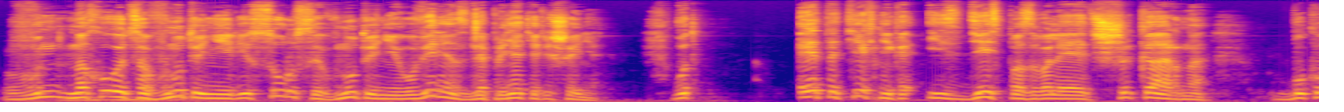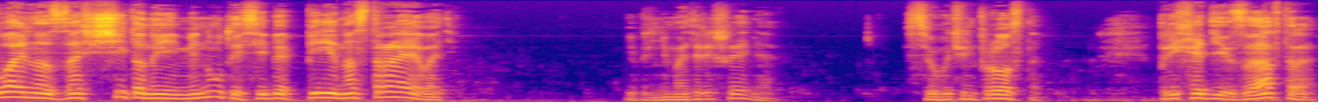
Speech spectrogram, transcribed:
в, находятся внутренние ресурсы, внутренняя уверенность для принятия решения. Вот эта техника и здесь позволяет шикарно, буквально за считанные минуты себя перенастраивать и принимать решения. Все очень просто. Приходи завтра,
